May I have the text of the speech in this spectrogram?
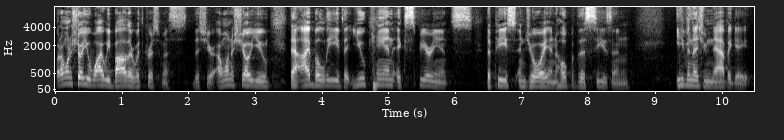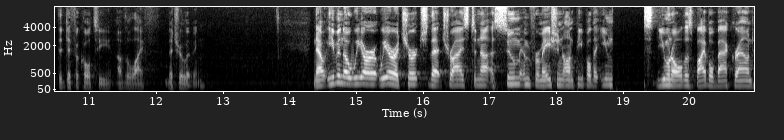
But I want to show you why we bother with Christmas this year. I want to show you that I believe that you can experience the peace and joy and hope of this season even as you navigate the difficulty of the life that you're living. Now, even though we are, we are a church that tries to not assume information on people that you you and all this Bible background.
